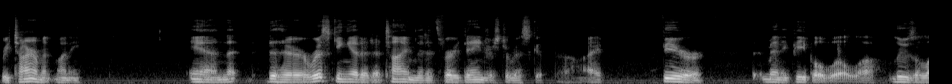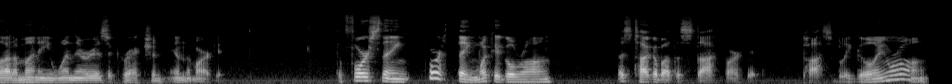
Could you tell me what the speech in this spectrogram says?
retirement money. And they're risking it at a time that it's very dangerous to risk it. I fear that many people will uh, lose a lot of money when there is a correction in the market. The fourth thing, fourth thing, what could go wrong? Let's talk about the stock market possibly going wrong.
